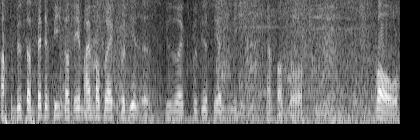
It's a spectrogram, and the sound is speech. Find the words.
Ach, du bist das fette Viech, was eben einfach so explodiert ist. Wieso explodierst du jetzt nicht einfach so? Wow.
